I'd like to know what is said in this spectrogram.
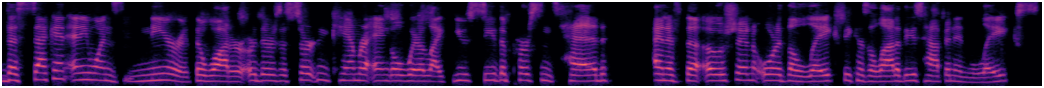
the second anyone's near the water or there's a certain camera angle where like you see the person's head and if the ocean or the lake, because a lot of these happen in lakes,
